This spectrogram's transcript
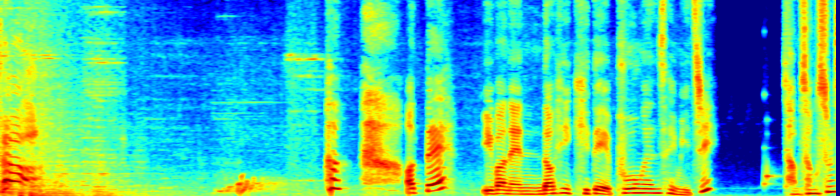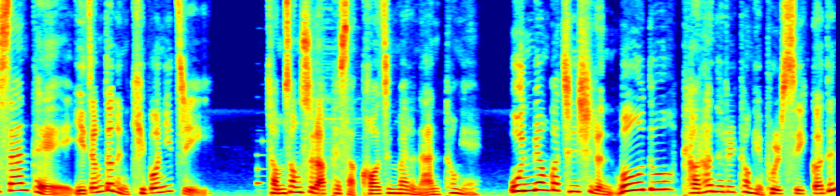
자, 어때? 이번엔 너희 기대에 부응한 셈이지? 점성술사한테 이 정도는 기본이지. 점성술 앞에서 거짓말은 안 통해. 운명과 진실은 모두 별 하늘을 통해 볼 수 있거든?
